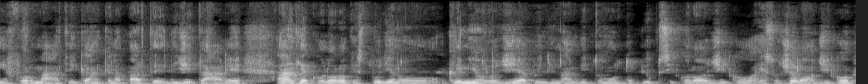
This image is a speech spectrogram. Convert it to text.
informatica, anche la parte digitale, anche a coloro che studiano criminologia, quindi un ambito molto più psicologico e sociologico,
